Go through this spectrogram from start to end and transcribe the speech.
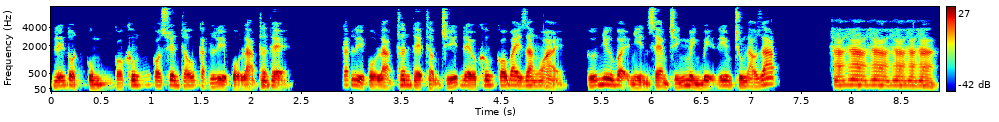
đến tột cùng có không có xuyên thấu cắt lì cổ lạp thân thể. Cắt lì cổ lạp thân thể thậm chí đều không có bay ra ngoài, cứ như vậy nhìn xem chính mình bị ghim trúng áo giáp. Ha ha ha ha ha ha.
